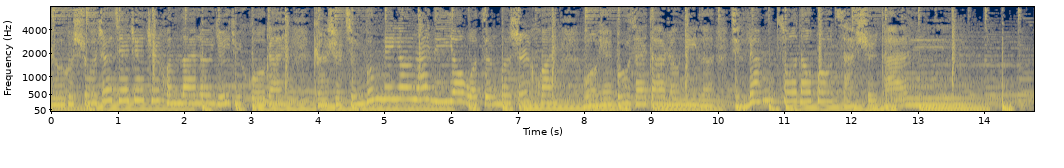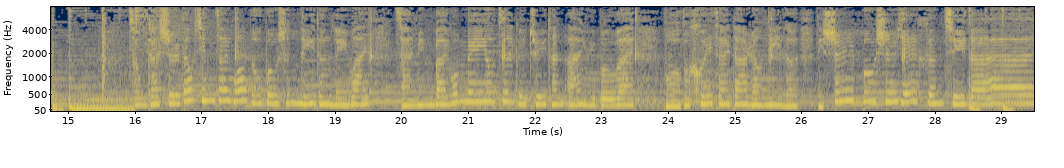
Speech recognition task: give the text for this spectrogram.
如果说这结局只换来了一句活该，可是见不面，怎么释怀？我也不再打扰你了，尽量做到不再失态。从开始到现在，我都不是你的例外，才明白我没有资格去谈爱与不爱。我不会再打扰你了，你是不是也很期待？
